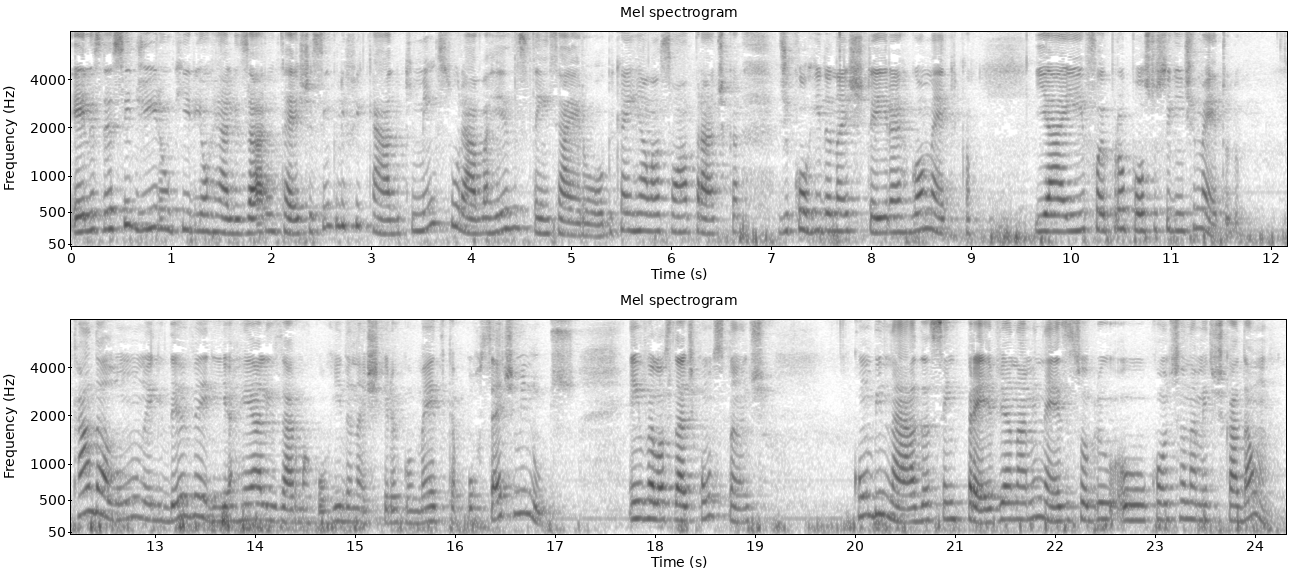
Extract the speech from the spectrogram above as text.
eles decidiram que iriam realizar um teste simplificado que mensurava a resistência aeróbica em relação à prática de corrida na esteira ergométrica. E aí foi proposto o seguinte método: cada aluno ele deveria realizar uma corrida na esteira ergométrica por 7 minutos, em velocidade constante, combinada sem prévia anamnese sobre o condicionamento de cada um.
